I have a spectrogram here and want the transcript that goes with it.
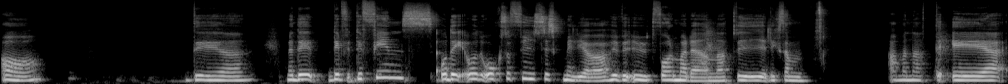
ja, det, men det, det, det finns, och, det, och också fysisk miljö, hur vi utformar den, att vi liksom, att det är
